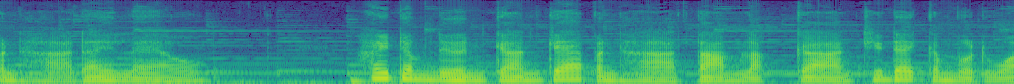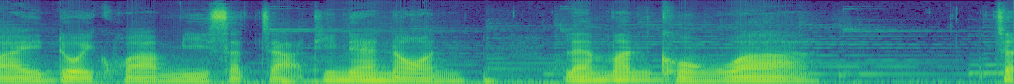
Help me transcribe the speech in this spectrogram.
ปัญหาได้แล้ว ให้ดำเนินการแก้ปัญหาตามหลักการที่ได้กำหนดไว้โดยความมีสัจจะที่แน่นอน และมั่นคงว่า จะ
